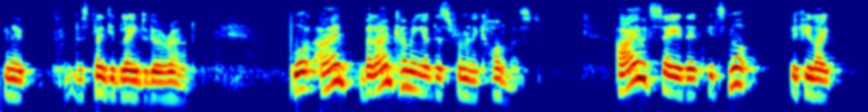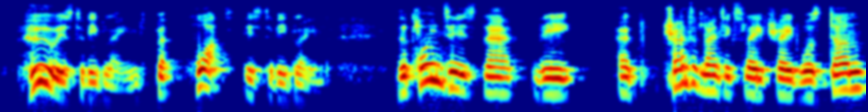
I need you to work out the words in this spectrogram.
you know, there's plenty of blame to go around. What I'm, but I'm coming at this from an economist. I would say that it's not, if you like, who is to be blamed, but what is to be blamed. The point is that the uh, transatlantic slave trade was done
